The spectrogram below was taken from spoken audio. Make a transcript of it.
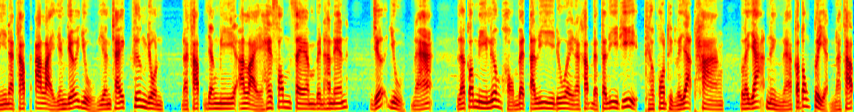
นี้นะครับอะไหล่ยังเยอะอยู่ยังใช้เครื่องยนต์นะครับยังมีอะไหล่ให้ซ่อมแซมเป็นทันแนนเยอะอยู่นะฮะแล้วก็มีเรื่องของแบตเตอรี่ด้วยนะครับแบตเตอรี่ที่เธอพอถึงระยะทางระยะหนึ่งนะก็ต้องเปลี่ยนนะครับ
